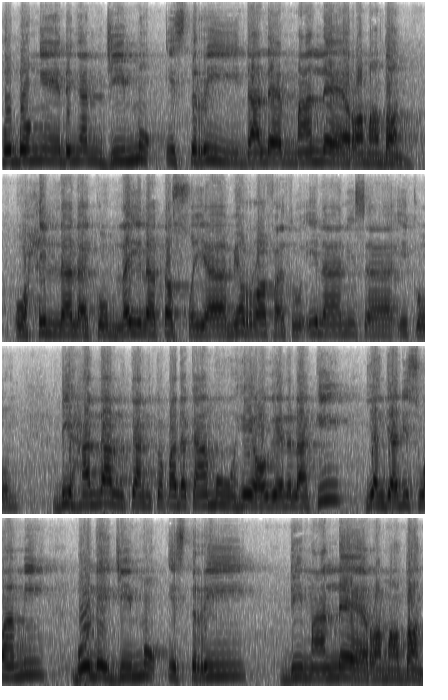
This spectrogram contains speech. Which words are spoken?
hubungi dengan jimuk isteri dalam malam Ramadan. Uhilla lakum lailatas siyamir rafathu ila nisaikum. Dihalalkan kepada kamu hai orang lelaki yang jadi suami boleh jimuk isteri di malam Ramadan.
